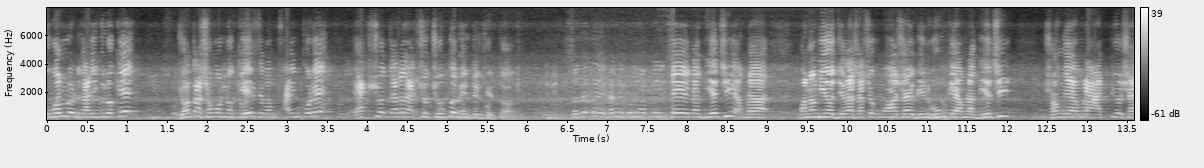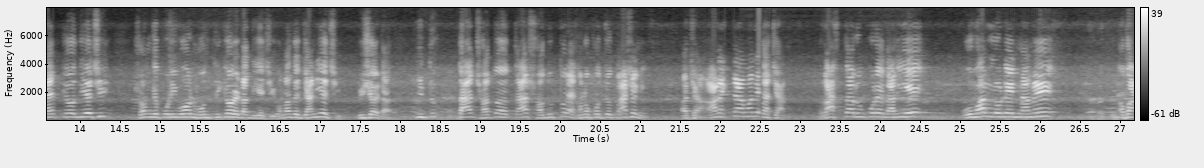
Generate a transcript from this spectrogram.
ওভারলোড গাড়িগুলোকে যথাসামান্য কেস এবং ফাইন করে একশো তেরো একশো চোদ্দ মেনটেন করতে হবে। এখানে কোনো আপনি এটা দিয়েছি আমরা মাননীয় জেলা শাসক মহাশয় বীরভূমকে আমরা দিয়েছি, সঙ্গে আমরা আরটিও সাহেবকেও দিয়েছি, সঙ্গে পরিবহন মন্ত্রীকেও এটা দিয়েছি, ওনাদের জানিয়েছি বিষয়টা, কিন্তু তার সত তার সদুত্তর এখনও পর্যন্ত আসেনি। আচ্ছা আরেকটা আমাদের কাছে রাস্তার উপরে দাঁড়িয়ে ওভারলোডের নামে বা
